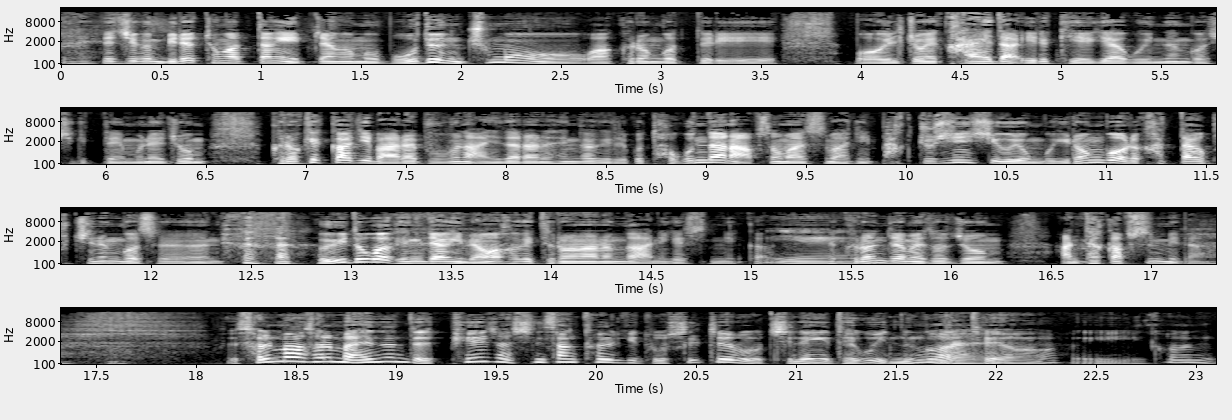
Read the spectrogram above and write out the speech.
네. 근데 지금 미래통합당의 입장 입장은 뭐 모든 추모와 그런 것들이 뭐 일종의 가해다 이렇게 얘기하고 있는 것이기 때문에 좀 그렇게까지 말할 부분은 아니다라는 생각이 들고 더군다나 앞서 말씀하신 박주신 씨 의혹 뭐 이런 거를 갖다가 붙이는 것은 의도가 굉장히 명확하게 드러나는 거 아니겠습니까? 예. 그런 점에서 좀 안타깝습니다. 설마 설마 했는데 피해자 신상 털기도 실제로 진행이 되고 있는 것 네. 같아요. 이거는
